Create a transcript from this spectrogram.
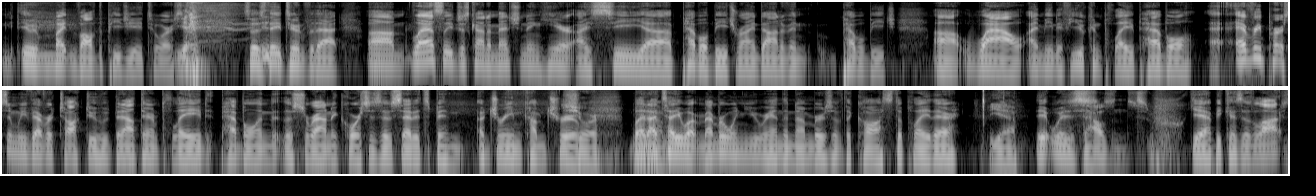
it might involve the PGA Tour, so Yeah. so stay tuned for that. Um, lastly, just kind of mentioning here, I see uh, Pebble Beach, Ryan Donovan, Pebble Beach. Uh, wow, I mean, if you can play Pebble, every person we've ever talked to who's been out there and played Pebble and the, the surrounding courses have said it's been a dream come true. Sure. but I tell you what, remember when you ran the numbers of the cost to play there? Yeah, It was thousands. yeah, because a lot.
